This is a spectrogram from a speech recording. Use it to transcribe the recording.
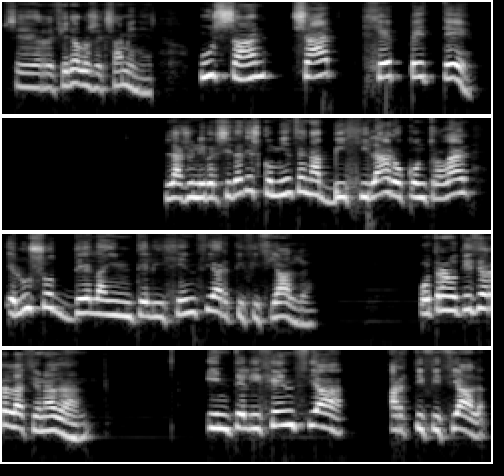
se refiere a los exámenes, usan chat GPT. Las universidades comienzan a vigilar o controlar el uso de la inteligencia artificial. Otra noticia relacionada. Inteligencia artificial.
